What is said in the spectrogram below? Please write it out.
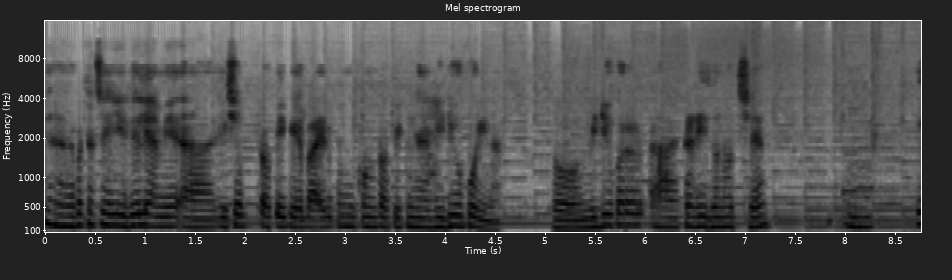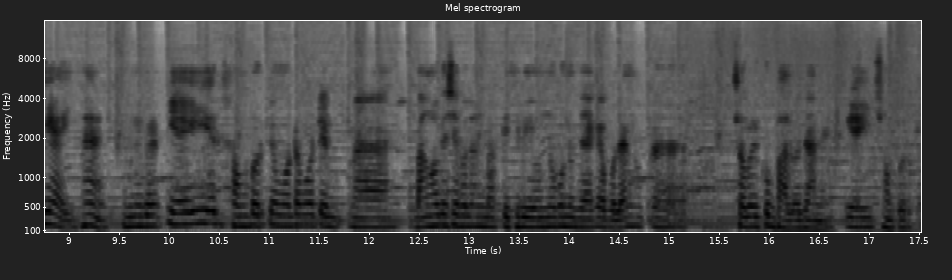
ব্যাপারটা হচ্ছে ইউজুয়ালি আমি এইসব টপিকে বা এরকম কোন টপিক নিয়ে ভিডিও করি না। তো ভিডিও করার একটা রিজন হচ্ছে এআই হ্যাঁ মনে করেন এআই এর সম্পর্কে মোটামুটি বাংলাদেশে বলেন বা পৃথিবীর অন্য কোনো জায়গায় বলেন সবাই খুব ভালো জানে এআই সম্পর্কে।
